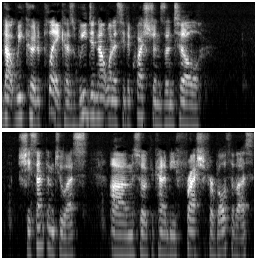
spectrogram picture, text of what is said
that we could play because we did not want to see the questions until she sent them to us um, so it could kind of be fresh for both of us.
